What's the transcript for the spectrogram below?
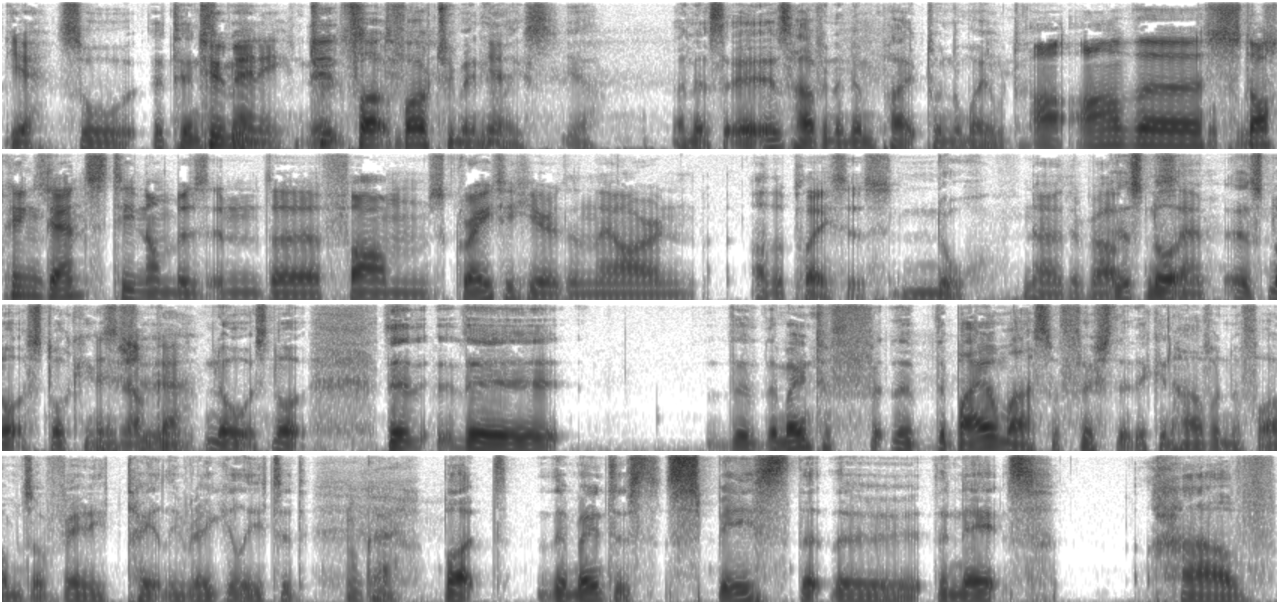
Yeah. So it tends Too to many. too, far, too- far too many yeah. lice. Yeah, and it's, it is having an impact on the wild. Are, are the stocking density numbers in the farms greater here than they are in other places? No, No, they're about it's the not. same. It's not a stocking It's issue. okay. No, it's not. The the the, the amount of f- the, the biomass of fish that they can have on the farms are very tightly regulated, Okay. but the amount of space that the the nets have,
